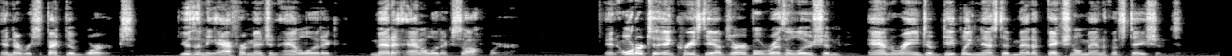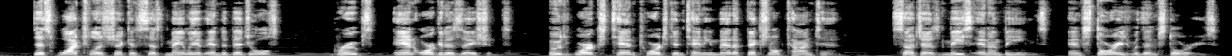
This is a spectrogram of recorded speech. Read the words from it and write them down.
in their respective works, using the aforementioned analytic meta-analytic software. In order to increase the observable resolution and range of deeply nested metafictional manifestations, this watchlist should consist mainly of individuals, groups, and organizations whose works tend towards containing metafictional content, such as mise en abymes and stories within stories.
